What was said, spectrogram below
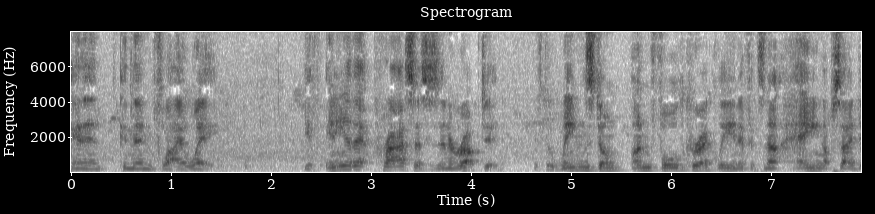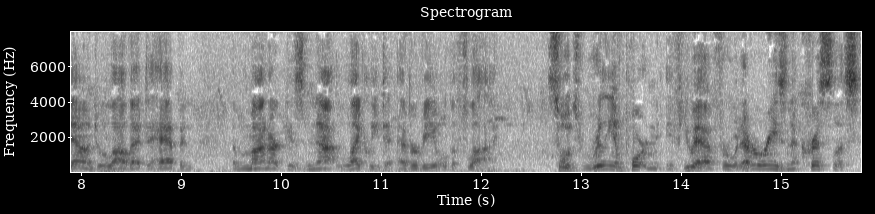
and it can then fly away. If any of that process is interrupted, if the wings don't unfold correctly and if it's not hanging upside down to allow that to happen, the monarch is not likely to ever be able to fly. So it's really important if you have, for whatever reason, a chrysalis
